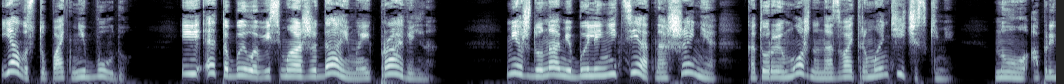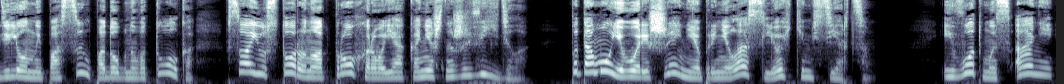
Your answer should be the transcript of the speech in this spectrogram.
я выступать не буду. И это было весьма ожидаемо и правильно. Между нами были не те отношения, которые можно назвать романтическими, но определенный посыл подобного толка в свою сторону от Прохорова я, конечно же, видела, потому его решение приняла с легким сердцем. И вот мы с Аней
